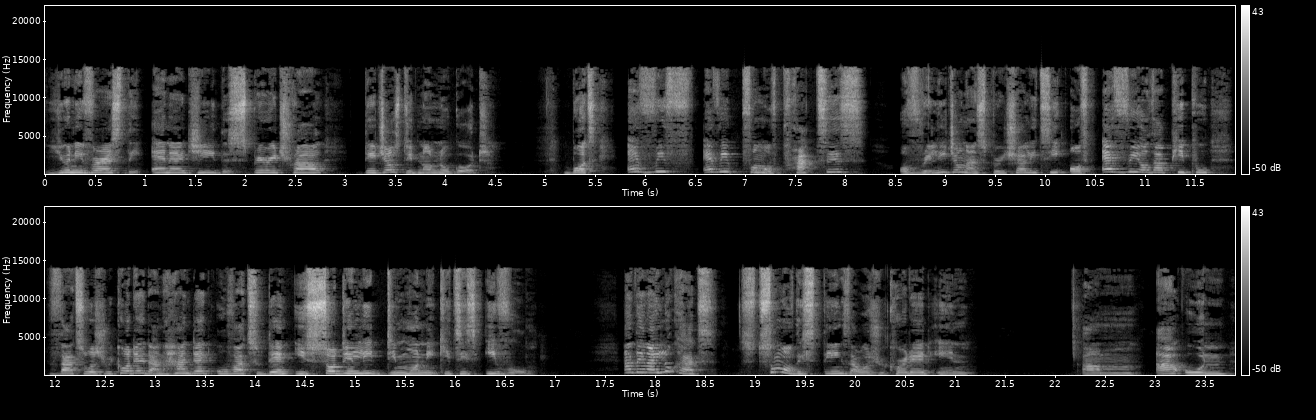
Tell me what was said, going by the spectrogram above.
universe, the energy, the spiritual. They just did not know God. But every every form of practice of religion and spirituality of every other people that was recorded and handed over to them is suddenly demonic. It is evil. And then I look at some of these things that was recorded in um our own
